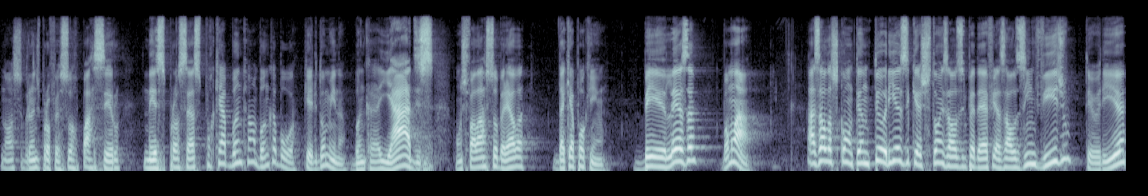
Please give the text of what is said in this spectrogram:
nosso grande professor parceiro nesse processo, porque a banca é uma banca boa, que ele domina. Banca IADES. Vamos falar sobre ela daqui a pouquinho. Beleza? Vamos lá. As aulas contendo teorias e questões, aulas em PDF e as aulas em vídeo, teoria,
